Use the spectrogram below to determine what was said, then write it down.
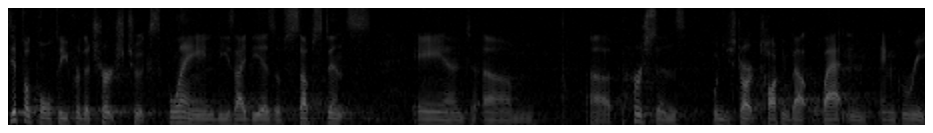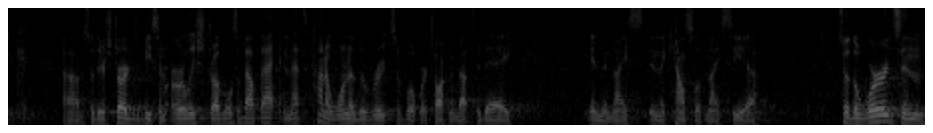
difficulty for the church to explain these ideas of substance and um, uh, persons when you start talking about Latin and Greek. Um, so there started to be some early struggles about that, and that's kind of one of the roots of what we're talking about today in the, Nice, in the Council of Nicaea. So the words in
